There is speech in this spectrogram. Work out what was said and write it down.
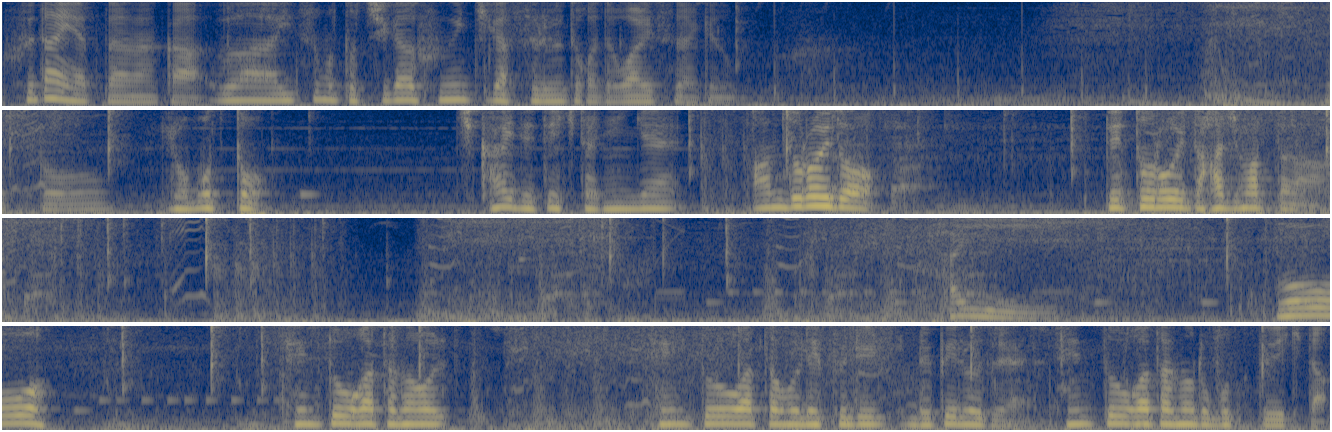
普段やったらなんかうわーいつもと違う雰囲気がするとかで終わりそうやけど。おっと。ロボット。機械でできた人間。アンドロイド。デトロイト始まったな。はい。おお戦闘型の戦闘型のレプリレペロイドじゃない戦闘型のロボットできた。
